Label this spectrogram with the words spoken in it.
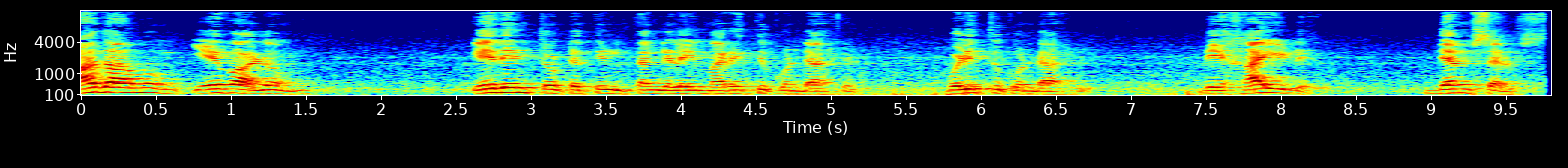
ஆதாமும் ஏவாளும் ஏதேன் தோட்டத்தில் தங்களை மறைத்து கொண்டார்கள் ஒழித்து கொண்டார்கள். தே ஹைட் தெம்செல்ஸ்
